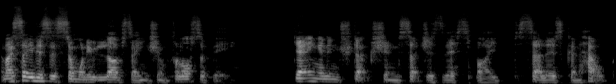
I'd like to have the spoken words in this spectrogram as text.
and I say this as someone who loves ancient philosophy. Getting an introduction such as this by Sellars can help.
